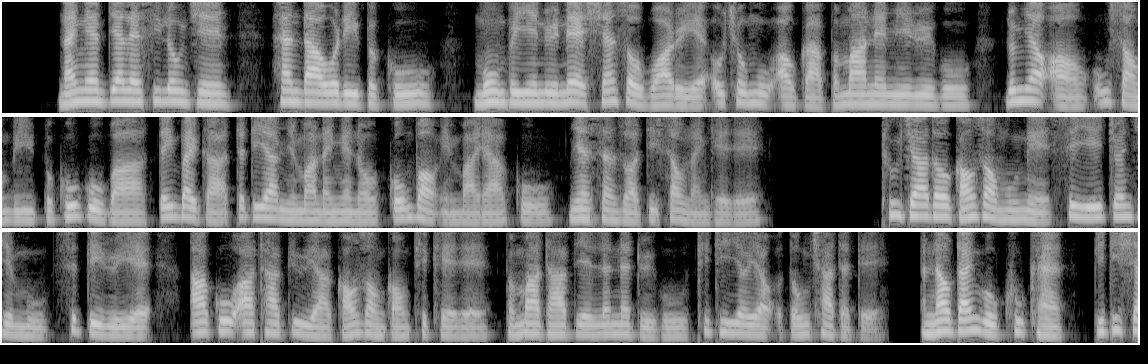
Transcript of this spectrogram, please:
။နိုင်ငံပြန်လည်စည်းလုံးခြင်းဟန်တာဝတီပကူမွန်ဘရင်တွေနဲ့ရှမ်းစော်ဘွားတွေရဲ့အုပ်ချုပ်မှုအောက်ကဗမာနယ်မြေတွေကို လွတ်မြောက်အောင်ဦးဆောင်ပြီးပကူးကိုပါတိမ့်ပိုက်ကတတိယမြန်မာနိုင်ငံတော်ကုန်းပေါင်အင်ပါယာကိုမြန်ဆန်စွာတည်ဆောက်နိုင်ခဲ့တယ်။ထူးခြားသောခေါင်းဆောင်မှုနဲ့စစ်ရေးကျွမ်းကျင်မှုစစ်တီတွေရဲ့အားကိုးအားထားပြုရာခေါင်းဆောင်ကောင်းဖြစ်ခဲ့တဲ့ဗမာဓာပြဲလက်နက်တွေကိုထိထိရောက်ရောက်အသုံးချတတ်တယ်။အနောက်တိုင်းကိုခုခံဗြိတိရှ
